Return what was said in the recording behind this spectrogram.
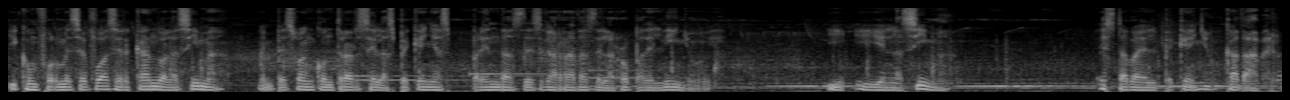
Y conforme se fue acercando a la cima, empezó a encontrarse las pequeñas prendas desgarradas de la ropa del niño y, en la cima estaba el pequeño cadáver.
